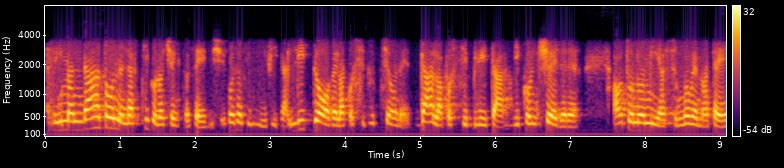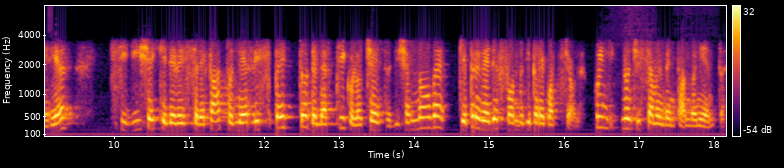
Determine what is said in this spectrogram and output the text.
rimandato nell'articolo 116. Cosa significa? Lì dove la Costituzione dà la possibilità di concedere autonomia su nuove materie, si dice che deve essere fatto nel rispetto dell'articolo 119 che prevede il fondo di perequazione. Quindi non ci stiamo inventando niente.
